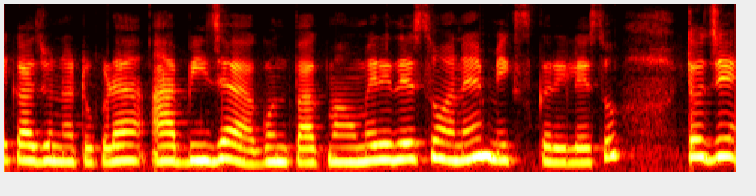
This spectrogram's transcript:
એ કાજુના ટુકડા આ બીજા ગુંદપાકમાં ઉમેરી દઈશું અને મિક્સ કરી લઈશું તો જે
